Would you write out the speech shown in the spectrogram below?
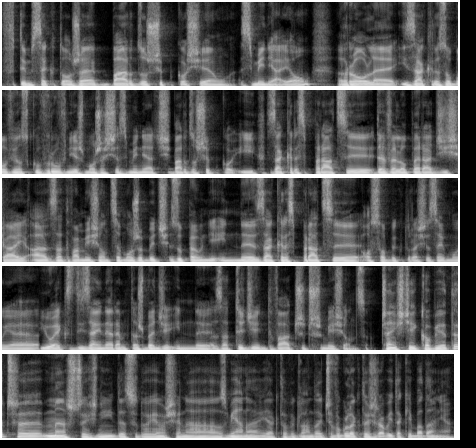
w tym sektorze bardzo szybko się zmieniają. Role i zakres obowiązków również może się zmieniać bardzo szybko i zakres pracy dewelopera dzisiaj, a za dwa miesiące może być zupełnie inny. Zakres pracy osoby, która się zajmuje UX designerem też będzie inny za tydzień, dwa czy trzy miesiące. Częściej kobiety czy mężczyźni decydują się na zmianę? Jak to wygląda? I czy w ogóle ktoś robi takie badania?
